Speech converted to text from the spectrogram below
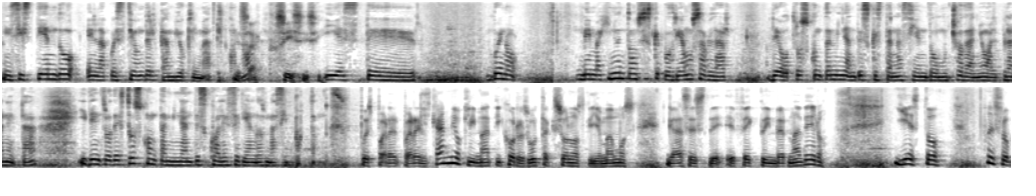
insistiendo en la cuestión del cambio climático. Exacto, sí, sí, sí. Y este, bueno, me imagino entonces que podríamos hablar de otros contaminantes que están haciendo mucho daño al planeta y dentro de estos contaminantes, ¿cuáles serían los más importantes? Pues para, para el cambio climático resulta que son los que llamamos gases de efecto invernadero. Y esto, pues lo,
